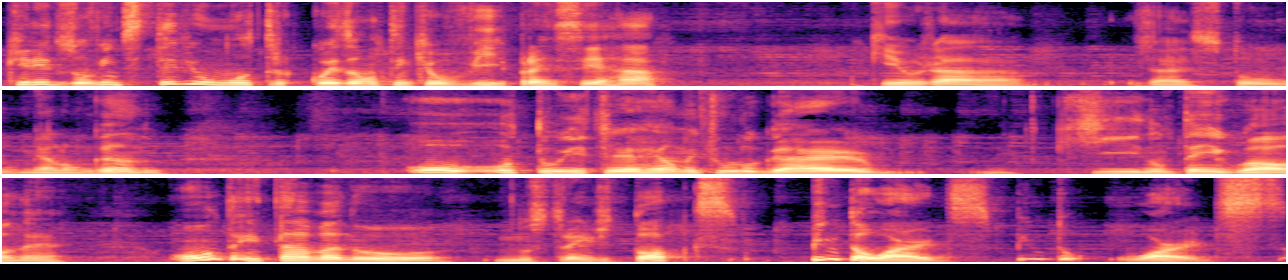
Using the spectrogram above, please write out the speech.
Queridos ouvintes, teve uma outra coisa ontem que eu vi para encerrar, que eu já, já estou me alongando o, o Twitter é realmente um lugar que não tem igual, né? Ontem tava no, nos Trend Topics Pinto Awards. Pinto Awards.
